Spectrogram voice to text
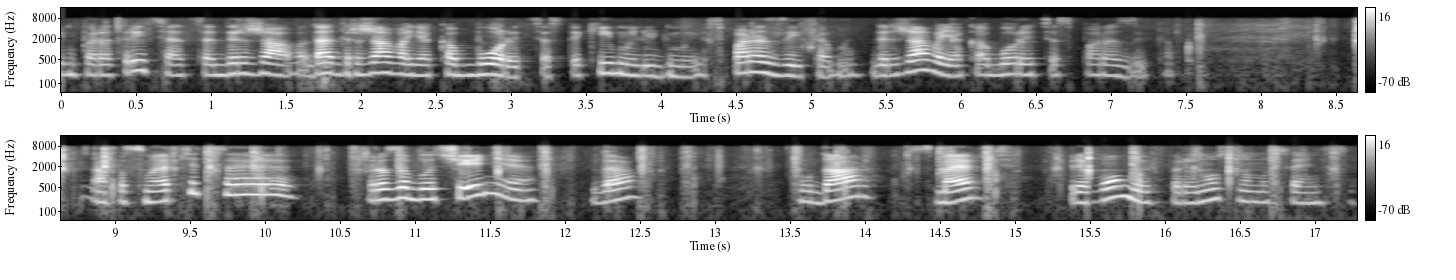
імператриця це держава, да? держава, яка бореться з такими людьми, з паразитами. Держава, яка бореться з паразитами. А по смерті це розоблачення, да? удар, смерть в прямому і в переносному сенсі.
